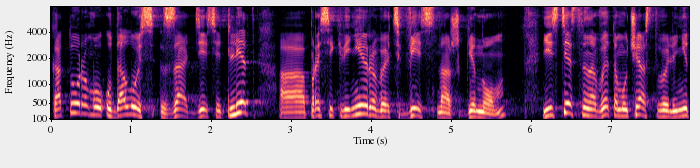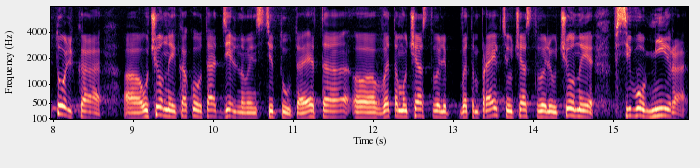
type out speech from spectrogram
которому удалось за 10 лет просеквенировать весь наш геном. Естественно, в этом участвовали не только а, ученые какого-то отдельного института, это, а, в, этом участвовали, в этом проекте участвовали ученые всего мира.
